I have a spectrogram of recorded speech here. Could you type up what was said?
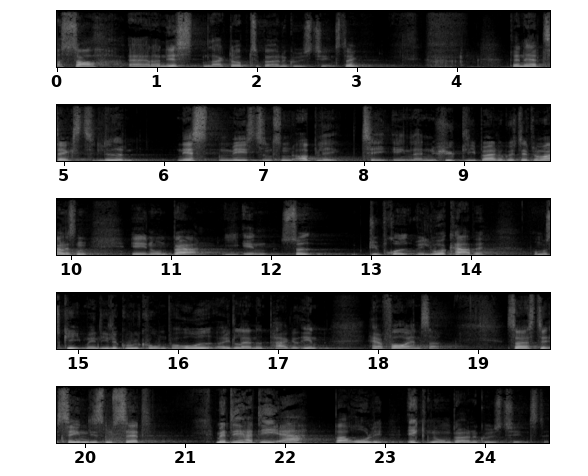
Og så er der næsten lagt op til børnegudstjeneste. Ikke? Den her tekst lyder næsten mest som sådan en oplæg til en eller anden hyggelig børnegudstjeneste. Man mangler sådan øh, nogle børn i en sød, dybrød velurkappe, og måske med en lille guldkone på hovedet og et eller andet pakket ind her foran sig. Så er scenen ligesom sat. Men det her, det er, bare roligt, ikke nogen børnegudstjeneste.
